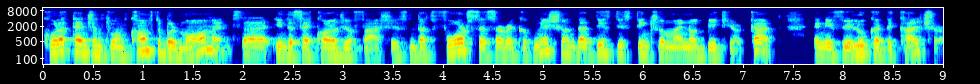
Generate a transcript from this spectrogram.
call attention to uncomfortable moments uh, in the psychology of fascism that forces a recognition that this distinction might not be clear cut and if we look at the culture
